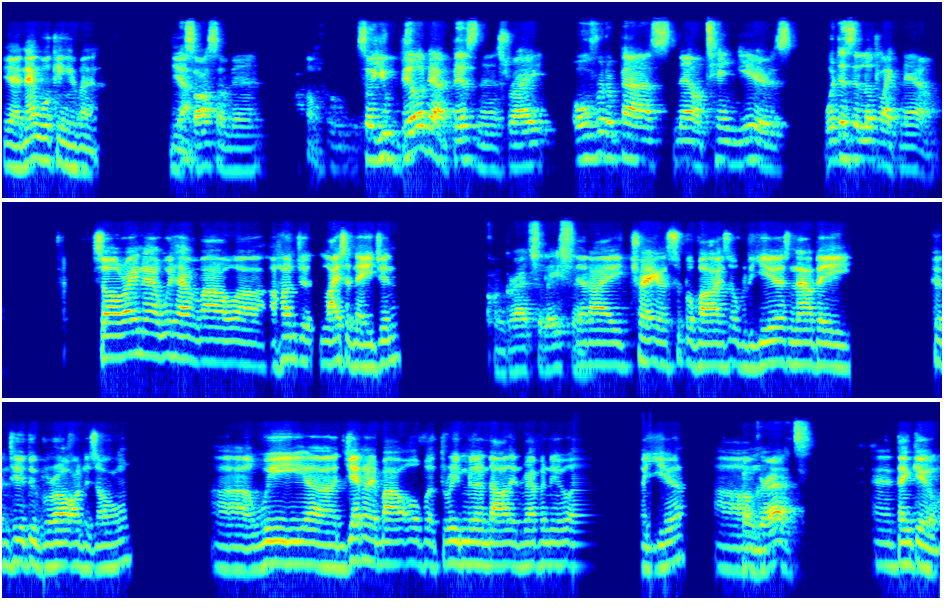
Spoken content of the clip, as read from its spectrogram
yeah, networking event. Yeah. That's awesome, man. Oh. So you build that business, right? Over the past now 10 years, what does it look like now? So right now we have about uh, 100 licensed agent Congratulations. that I train and supervise over the years. Now they continue to grow on its own. Uh, we uh, generate about over $3 million in revenue a, a year. Um, Congrats. and thank you.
